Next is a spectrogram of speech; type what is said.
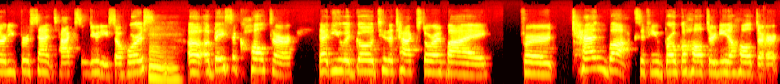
30% tax and duty. So horse mm. a, a basic halter that you would go to the tack store and buy for 10 bucks if you broke a halter need a halter.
